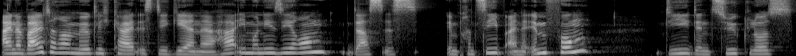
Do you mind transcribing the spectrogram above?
Eine weitere Möglichkeit ist die GNRH-Immunisierung. Das ist im Prinzip eine Impfung, die den Zyklus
